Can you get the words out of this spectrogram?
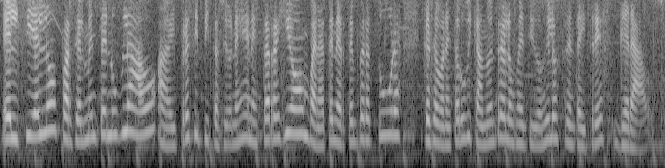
el cielo parcialmente nublado. Hay precipitaciones en esta región, van a tener temperaturas que se van a estar ubicando entre los 22 y los 33 grados.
